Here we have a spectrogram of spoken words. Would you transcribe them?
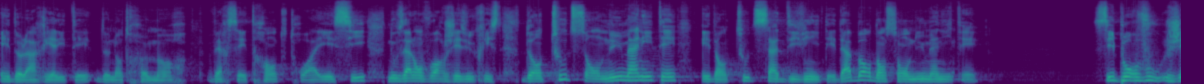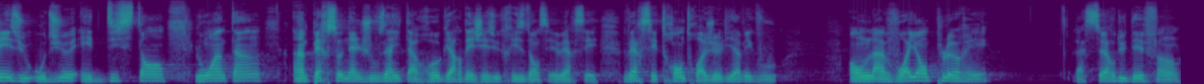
et de la réalité de notre mort. Verset 33. Et ici, nous allons voir Jésus-Christ dans toute son humanité et dans toute sa divinité. D'abord dans son humanité. Si pour vous, Jésus ou Dieu est distant, lointain, impersonnel, je vous invite à regarder Jésus-Christ dans ces versets. Verset 33, je lis avec vous. En la voyant pleurer, la sœur du défunt,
